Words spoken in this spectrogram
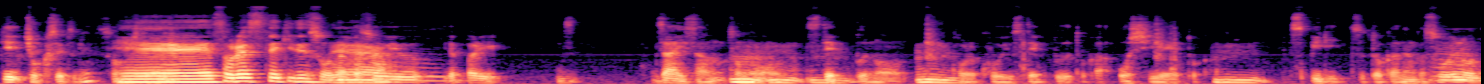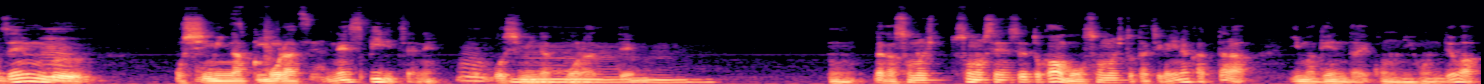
で直接ねその人に。へえそれ素敵ですね。そうなんかそういううん。やっぱりず財産そのうんうんうん。ステップの、うん。これこういうステップとか教えとか、うん。スピリッツとかなんかそういうのを全部惜しみなくもらってうんね。スピリッツやね。うん。惜しみなくもらって、ううん。んだからその人その先生とかはもうその人たちがいなかったら今現代この日本では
